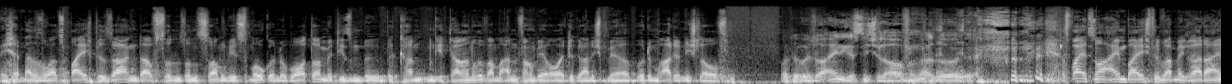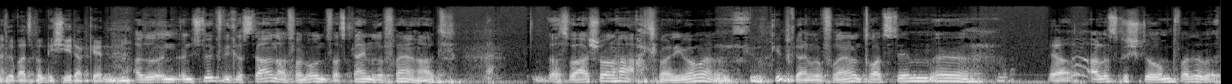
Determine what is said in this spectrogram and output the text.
Ich halt mal so als Beispiel sagen darf, so, so ein Song wie Smoke on the Water mit diesem be bekannten Gitarrenriff am Anfang wäre heute gar nicht mehr, würde im Radio nicht laufen. Und da würde so einiges nicht laufen. Also, Das war jetzt nur ein Beispiel, weil mir gerade einfällt, weil es wirklich jeder kennt. Ne? also ein, ein Stück wie Kristallnacht von uns, was keinen Refrain hat, das war schon hart, mein lieber Mann. Es gibt keinen Refrain und trotzdem äh, Ja. alles gestürmt, was-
